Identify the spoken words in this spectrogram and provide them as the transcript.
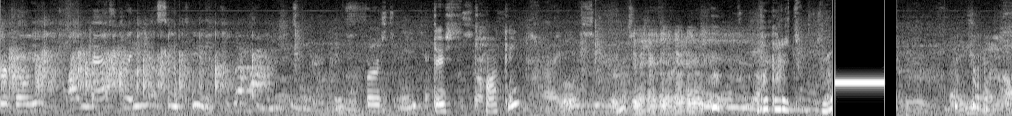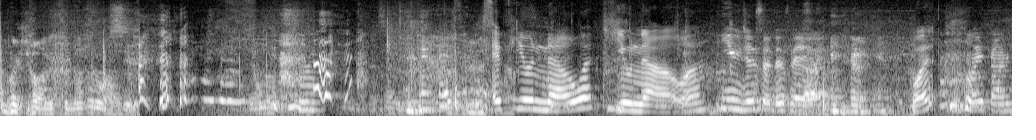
your ability? I'm mastering SAT. First week. They're so, talking? oh my god, it's red. Oh my god, it's another one. if you know, you know. You just said his name. What? Like on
